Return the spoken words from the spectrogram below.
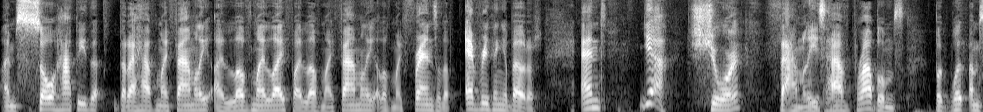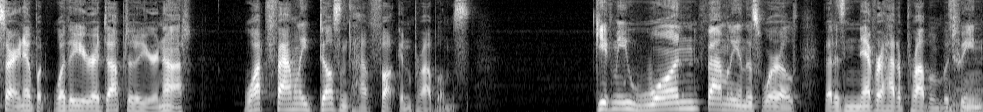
I'm so happy that, that I have my family. I love my life. I love my family. I love my friends. I love everything about it. And yeah, sure, families have problems. But what, I'm sorry now, but whether you're adopted or you're not, what family doesn't have fucking problems? Give me one family in this world that has never had a problem between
